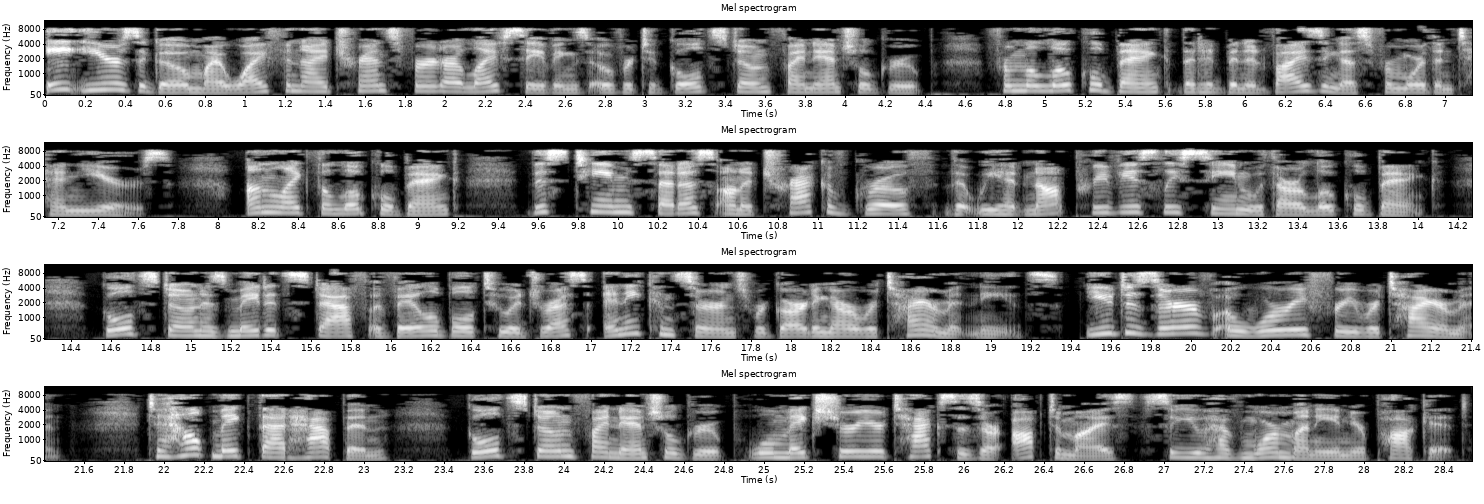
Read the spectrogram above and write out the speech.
Eight years ago, my wife and I transferred our life savings over to Goldstone Financial Group from the local bank that had been advising us for more than 10 years. Unlike the local bank, this team set us on a track of growth that we had not previously seen with our local bank. Goldstone has made its staff available to address any concerns regarding our retirement needs. You deserve a worry free retirement. To help make that happen, Goldstone Financial Group will make sure your taxes are optimized so you have more money in your pocket.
